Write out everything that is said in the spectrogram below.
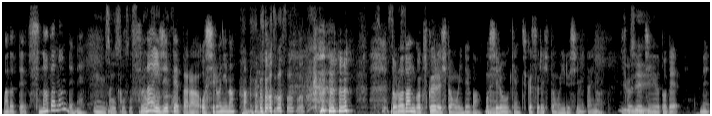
まあだって砂場なんでね。うん、そうそうそう。砂いじってたらお城になったみたいな。そうそうそうそう。泥団子作る人もいれば、お城を建築する人もいるしみたいな。いそういう自由度で。ね。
